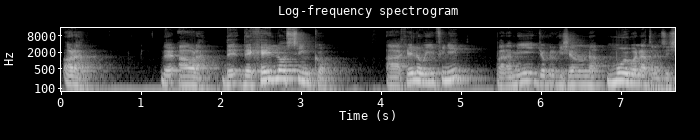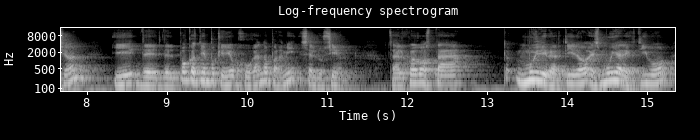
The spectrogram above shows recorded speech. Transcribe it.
Ahora. De, ahora, de, Halo 5 a Halo Infinite, para mí, yo creo que hicieron una muy buena transición. Y del poco tiempo que llevo jugando, para mí se lucieron. O sea, el juego está muy divertido, es muy adictivo.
